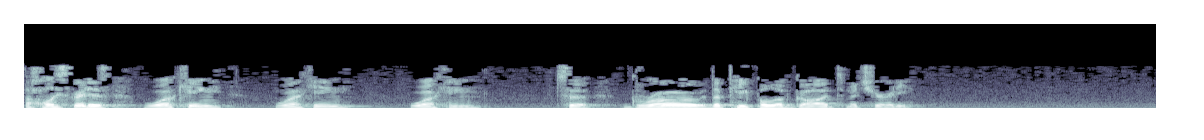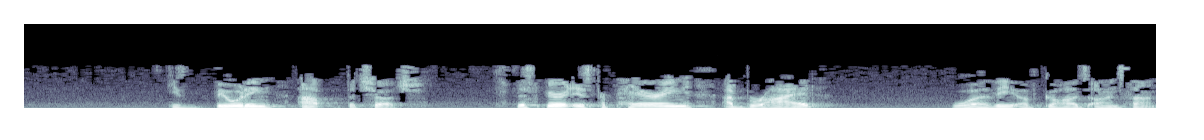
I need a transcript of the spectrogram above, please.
The Holy Spirit is working, working, working to grow the people of God to maturity. He's building up the church. The Spirit is preparing a bride worthy of God's own Son.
